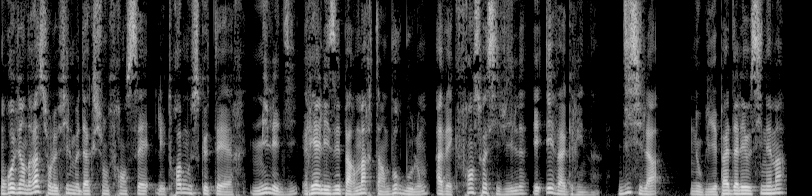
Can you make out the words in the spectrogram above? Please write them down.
on reviendra sur le film d'action français Les Trois Mousquetaires Milady, réalisé par Martin Bourboulon avec François Civil et Eva Green. D'ici là, n'oubliez pas d'aller au cinéma.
